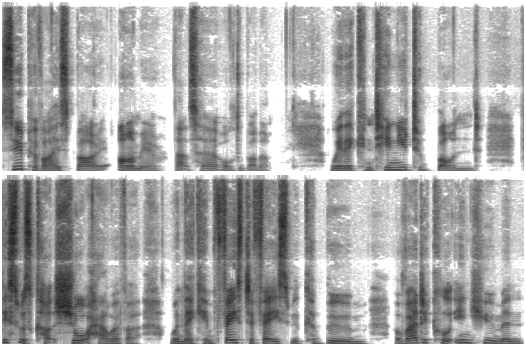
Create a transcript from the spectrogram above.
supervised by Amir, that's her older brother. where they continued to bond. This was cut short, however, when they came face to face with Kaboom, a radical, inhuman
